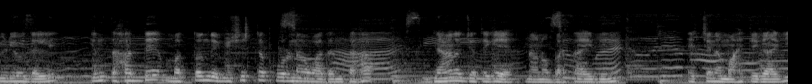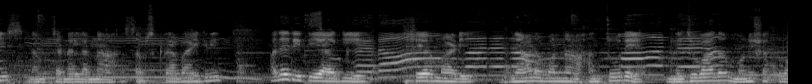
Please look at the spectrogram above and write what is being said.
ವಿಡಿಯೋದಲ್ಲಿ ಇಂತಹದ್ದೇ ಮತ್ತೊಂದು ವಿಶಿಷ್ಟಪೂರ್ಣವಾದಂತಹ ಜ್ಞಾನ ಜೊತೆಗೆ ನಾನು ಬರ್ತಾ ಇದ್ದೀನಿ. ಹೆಚ್ಚಿನ ಮಾಹಿತಿಗಾಗಿ ನಮ್ಮ ಚಾನಲನ್ನು ಸಬ್ಸ್ಕ್ರೈಬ್ ಆಗಿರಿ. ಅದೇ ರೀತಿಯಾಗಿ ಶೇರ್ ಮಾಡಿ ಜ್ಞಾನವನ್ನು ಹಂಚುವುದೇ ನಿಜವಾದ ಮನುಷ್ಯತ್ವ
